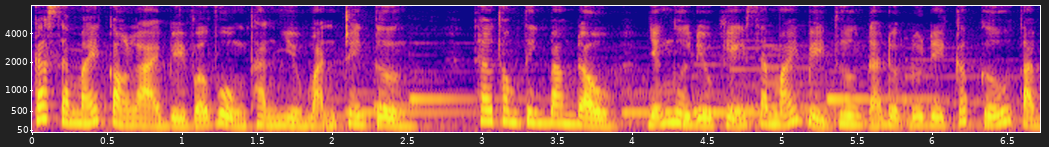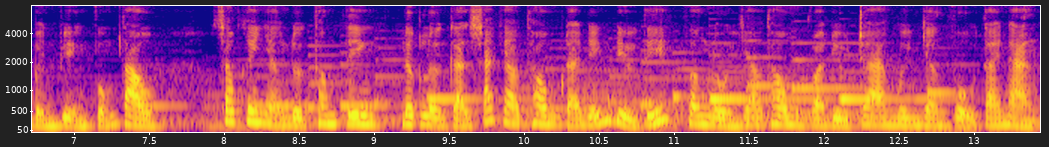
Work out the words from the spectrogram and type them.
Các xe máy còn lại bị vỡ vụn thành nhiều mảnh trên tường. Theo thông tin ban đầu, những người điều khiển xe máy bị thương đã được đưa đi cấp cứu tại bệnh viện Vũng Tàu. Sau khi nhận được thông tin, lực lượng cảnh sát giao thông đã đến điều tiết, phân luồng giao thông và điều tra nguyên nhân vụ tai nạn.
